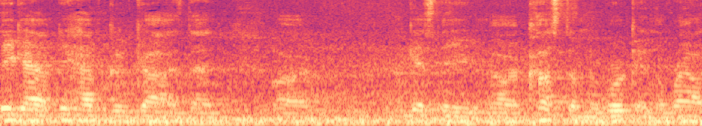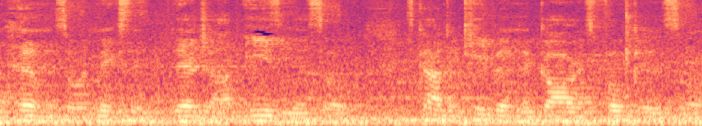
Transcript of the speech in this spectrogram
they got they have good guys that are, I guess they are accustomed to working around him, so it makes it, their job easier. So it's kind of keeping the guards focused on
